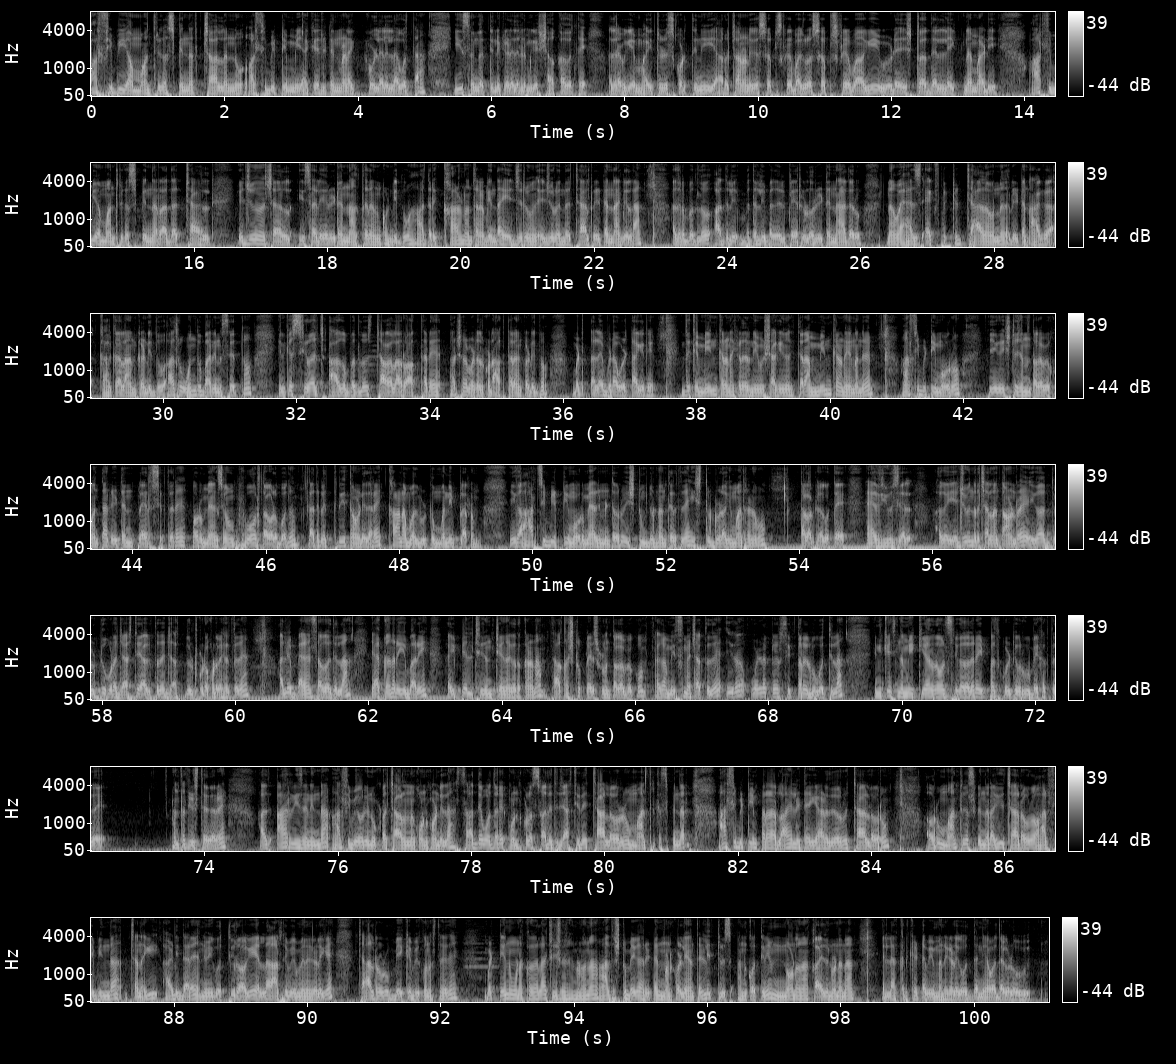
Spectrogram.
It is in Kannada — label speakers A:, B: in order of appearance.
A: ಆರ್ ಸಿ ಬಿಯ ಮಾಂತ್ರಿಕ ಸ್ಪಿನ್ನರ್ ಚಾಲನ್ನು ಆರ್ ಸಿ ಬಿ ಟೀಮ್ ಯಾಕೆ ರಿಟರ್ನ್ ಮಾಡಿಕೊಳ್ಳಲಿಲ್ಲ ಗೊತ್ತಾ? ಈ ಸಂಗತಿಯನ್ನು ಕೇಳಿದರೆ ನಿಮಗೆ ಶಾಕ್ ಆಗುತ್ತೆ. ಅದರ ಬಗ್ಗೆ ಮಾಹಿತಿ ತಿಳಿಸ್ಕೊಡ್ತೀನಿ. ಯಾರು ಚಾನಲ್ಗೆ ಸಬ್ಸ್ಕ್ರೈಬ್ ಆಗಿರೋ ಸಬ್ಸ್ಕ್ರೈಬ್ ಆಗಿ ವಿಡಿಯೋ ಇಷ್ಟ ಇಷ್ಟದ ಲೈಕ್ನ ಮಾಡಿ. ಆರ್ ಸಿ ಬಿಯ ಮಾಂತ್ರಿಕ ಸ್ಪಿನ್ನರ್ ಆದ ಚಾಲ್ ಯಜುನ ಚಾಲ್ ಈ ಸಲ ರಿಟರ್ನ್ ಆಗ್ತಾರೆ ಅಂದ್ಕೊಂಡಿದ್ದು ಆದರೆ ಕಾರಣಾಂತರಗಳಿಂದ ಯಜುರು ಯಜುರಿಂದ ಚಾಲ್ ರಿಟರ್ನ್ ಆಗಲಿಲ್ಲ. ಅದರ ಬದಲು ಅದರಲ್ಲಿ ಬದಲಿ ಬದಲಿ ಪ್ಲೇಯರ್ಗಳು ರಿಟರ್ನ್ ಆದರು. ನಾವು ಆ್ಯಸ್ ಎಕ್ಸ್ಪೆಕ್ಟೆಡ್ ಚಾಲ್ ಅವ್ರನ್ನ ರಿಟರ್ನ್ ಆಗ ಆಗಲ್ಲ ಅಂದ್ಕೊಂಡಿದ್ದು ಆದರೂ ಒಂದು ಬಾರಿ ಅನಿಸ್ತಿತ್ತು ಇದಕ್ಕೆ ಸಿರಾಜ್ ಆಗೋ ಬದಲು ಚಾಗಲಾರು ಆಗ್ತಾರೆ ಹರ್ಷಲ್ ಪಟೇಲ್ ಕೂಡ ಆಗ್ತಾರೆ ಅಂದ್ಕೊಂಡಿದ್ದು ಬಟ್ ತಲೆ ಬಿಡ ಉಲ್ಟಾಗಿದೆ. ಇದಕ್ಕೆ ಮೇನ್ ಕಾರಣ ಕೇಳಿದ್ರೆ ನೀವು ಶಾಕಿಂಗ್ ಆಗ್ತೀರಾ? ಮೇನ್ ಕಾರಣ ಏನಂದರೆ, ಆರ್ ಸಿ ಬಿ ಟೀಮ್ ಅವರು ಈಗ ಇಷ್ಟು ಜನ ತಗೋಬೇಕು ಅಂತ ರಿಟರ್ನ್ ಪ್ಲೇಯರ್ಸ್ ಇರ್ತಾರೆ. ಅವರು ಮ್ಯಾಕ್ಸಿಮಮ್ ಫೋರ್ ತಗೊಳ್ಬೋದು. ಅದರಲ್ಲಿ ತ್ರೀ ತೊಗೊಂಡಿದ್ದಾರೆ. ಕಾರಣ ಬಂದುಬಿಟ್ಟು ಮನಿ ಪ್ಲಾರಮ್ ಈಗ ಆರ್ ಸಿ ಬಿ ಟೀಮ್ ಅವರು ಮ್ಯಾನೇಜ್ಮೆಂಟ್ ಅವರು ಇಷ್ಟು ದುಡ್ಡು ಅಂತ ಇರ್ತದೆ. ಇಷ್ಟು ದುಡ್ಡೊಳಗೆ ಮಾತ್ರ ನಾವು ತಗೋಬೇಕಾಗುತ್ತೆ ಆ್ಯಸ್ ಯೂಸಲ್ ಆಗ ಯಜುವೇಂದ್ರ ಚಾಲನ ತೊಗೊಂಡ್ರೆ ಈಗ ದುಡ್ಡು ಕೂಡ ಜಾಸ್ತಿ ಆಗ್ತದೆ, ಜಾಸ್ತಿ ದುಡ್ಡು ಕೂಡ ಕೊಡಬೇಕಾಗ್ತದೆ. ಅಲ್ಲಿ ಬ್ಯಾಲೆನ್ಸ್ ಆಗೋದಿಲ್ಲ. ಯಾಕಂದರೆ ಈ ಬಾರಿ I P L season change ಆಗಿರೋ ಕಾರಣ ಸಾಕಷ್ಟು ಪ್ಲೇಯರ್ಸ್ಗಳನ್ನ ತಗೋಬೇಕು. ಆಗ ಮಿಸ್ ಮ್ಯಾಚ್ ಆಗ್ತದೆ. ಈಗ ಒಳ್ಳೆ ಪ್ಲೇಯರ್ಸ್ ಸಿಗ್ತಾರೋ ಇಲ್ವೋ ಗೊತ್ತಿಲ್ಲ. ಇನ್ ಕೇಸ್ ನಮಗೆ ಕೇರ್ ರೋಲ್ ಸಿಗೋದಾದರೆ ಇಪ್ಪತ್ತು ಕೋಟಿವರೆಗೂ ಬೇಕಾಗ್ತದೆ ಅಂತ ತಿಳಿಸ್ತಾ ಇದ್ದಾರೆ. ಅದು ಆ ರೀಸನಿಂದ ಆರ್ ಸಿ ಬಿ ಅವರು ಇನ್ನೂ ಕೂಡ ಚಾಲನ್ನು ಕೊಂಡ್ಕೊಂಡಿಲ್ಲ. ಸಾಧ್ಯವಾದರೆ ಕೊಂಡ್ಕೊಳ್ಳೋ ಸಾಧ್ಯತೆ ಜಾಸ್ತಿ ಇದೆ. ಚಾಲ್ ಅವರು ಮಾಂತ್ರಿಕ spinner. R C B team ಪರ ಲಾಯಲಿಟಿಯಾಗಿ ಆಡಿದವರು ಚಾಲ್ ಅವರು. ಅವರು ಮಾಂತ್ರಿಕ ಸ್ಪಿನ್ನರ್ ಆಗಿ ಚಾಲ್ ಅವರು ಆರ್ ಸಿ ಬಿಯಿಂದ ಚೆನ್ನಾಗಿ ಆಡಿದ್ದಾರೆ. ನಿಮಗೆ ಗೊತ್ತಿರೋ ಹಾಗೆ ಎಲ್ಲ ಆರ್ ಸಿ ಬಿ ಅಭಿಮಾನಿಗಳಿಗೆ ಚಾಲ್ರವರು ಬೇಕೇ ಬೇಕು ಅನ್ನಿಸ್ತಾ ಇದೆ. ಬಟ್ ಏನು ಮಾಡೋಕ್ಕಾಗಲ್ಲ. ಸಿಚುವೇಶನ್ ನೋಡೋಣ. ಆದಷ್ಟು ಬೇಗ ರಿಟರ್ನ್ ಮಾಡ್ಕೊಳ್ಳಿ ಅಂತೇಳಿ ತಿಳಿಸ್ ಅನ್ಕೋತೀನಿ. ನೋಡೋಣ, ಕಾಯ್ದು ನೋಡೋಣ. ಎಲ್ಲ ಕ್ರಿಕೆಟ್ ಅಭಿಮಾನಿಗಳಿಗೂ ಧನ್ಯವಾದಗಳು.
